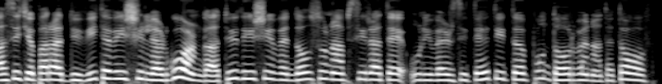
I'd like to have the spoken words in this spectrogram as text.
pasi që para dy viteve ishin larguar nga aty dhe ishin vendosur në hapësirat e Universitetit të Punëtorëve në Tetovë.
